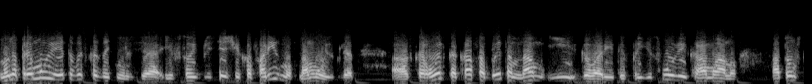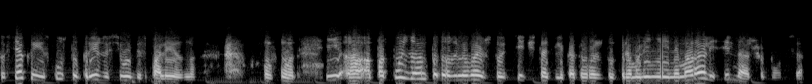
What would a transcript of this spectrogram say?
Но напрямую это высказать нельзя. И в своих блестящих афоризмах, на мой взгляд, Скорлойд как раз об этом нам и говорит. И в предисловии к роману о том, что всякое искусство прежде всего бесполезно. вот. И а, а под пользой он подразумевает, что те читатели, которые ждут прямолинейной морали, сильно ошибутся.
